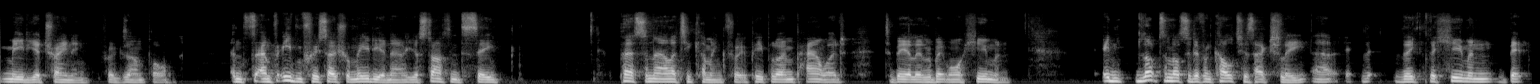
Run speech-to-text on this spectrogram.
media training, for example. And, and even through social media now, you're starting to see personality coming through. People are empowered to be a little bit more human. In lots and lots of different cultures, actually, uh, the, the human bit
